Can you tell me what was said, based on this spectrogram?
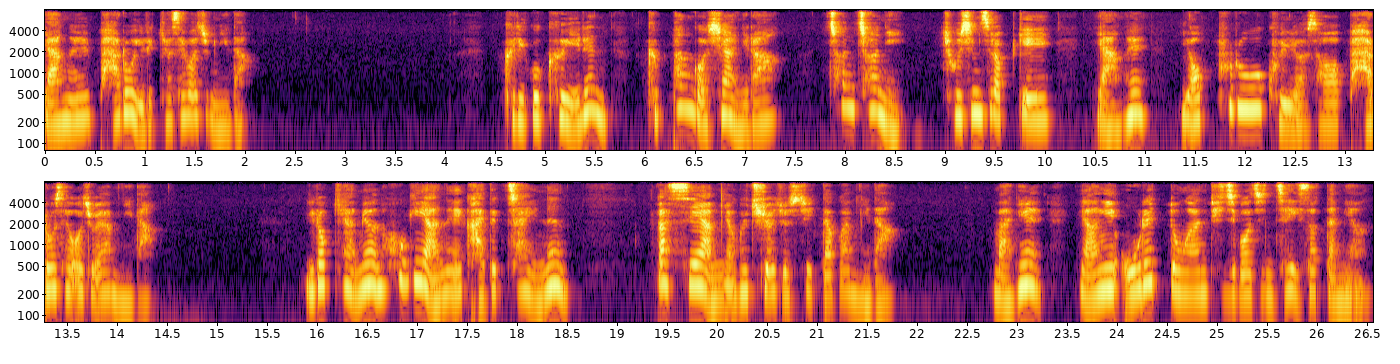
양을 바로 일으켜 세워줍니다. 그리고 그 일은 급한 것이 아니라 천천히 조심스럽게 양을 옆으로 굴려서 바로 세워줘야 합니다. 이렇게 하면 호기 안에 가득 차 있는 가스의 압력을 줄여줄 수 있다고 합니다. 만일 양이 오랫동안 뒤집어진 채 있었다면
